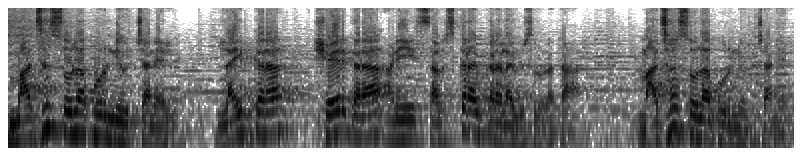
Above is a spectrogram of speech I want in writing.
माझं सोलापूर न्यूज चॅनेल लाईक करा शेअर करा आणि सबस्क्राईब करायला विसरू नका. माझं सोलापूर न्यूज चॅनेल.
